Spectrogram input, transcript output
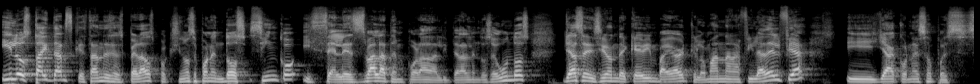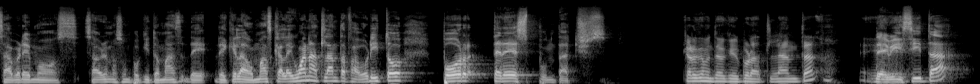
Y los Titans que están desesperados porque si no se ponen 2-5 y se les va la temporada literal en dos segundos. Ya se hicieron de Kevin Bayard que lo mandan a Filadelfia. Y ya con eso, pues sabremos, sabremos un poquito más de, de qué lado más. Calaiguana, Atlanta favorito por tres puntachos. Creo que me tengo que ir por Atlanta. De Eh, visita,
